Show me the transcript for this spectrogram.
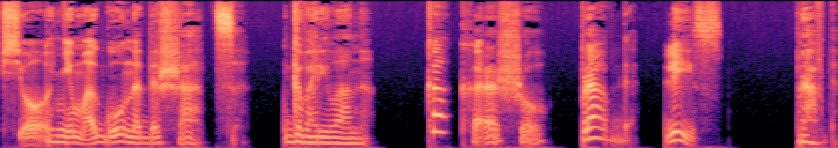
«Все не могу надышаться», — говорила она. «Как хорошо, правда, Лиз?» «Правда»,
